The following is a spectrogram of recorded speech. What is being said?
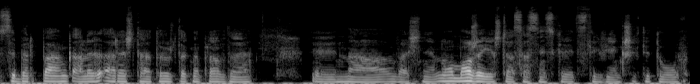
Cyberpunk, ale a reszta to już tak naprawdę y, na właśnie, no może jeszcze Assassin's Creed z tych większych tytułów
